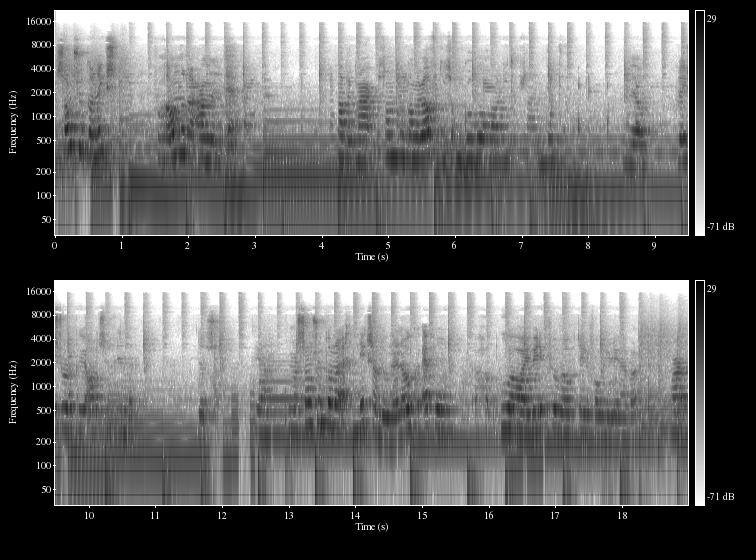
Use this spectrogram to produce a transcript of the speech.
Samsung kan niks veranderen aan een app. Snap ik, maar Samsung kan er wel voor kiezen om Google gewoon niet op zijn ding te hebben. Wel. Play Store daar kun je alles in vinden. Dus. Ja. Maar Samsung kan er echt niks aan doen. En ook Apple, Huawei, weet ik veel welke telefoon jullie hebben. Maar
